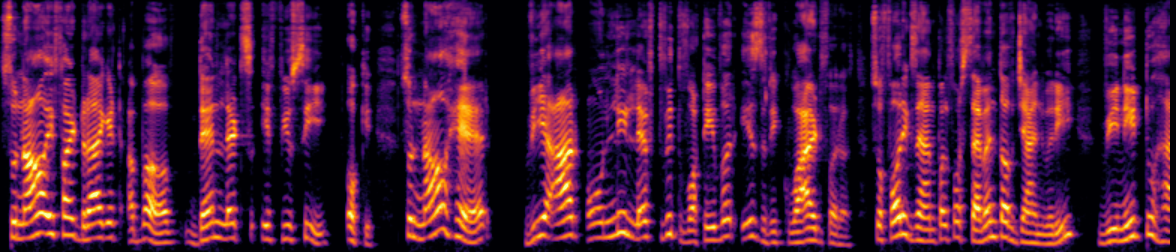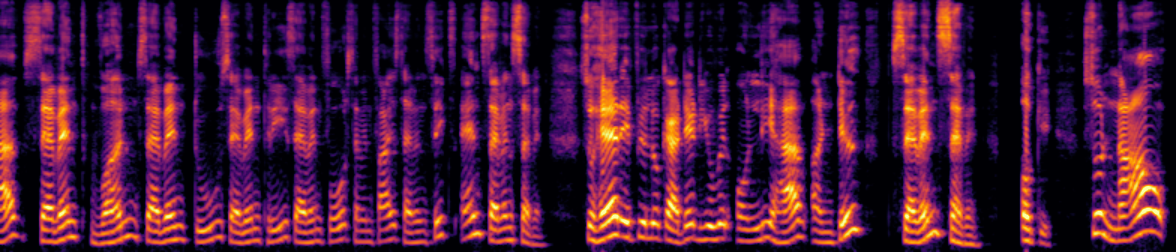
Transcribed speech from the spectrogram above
So now if I drag it above, then let's, if you see, okay. So now here we are only left with whatever is required for us. So for example, for 7th of January, we need to have 7th 1, 7, 2, 7, 3, 7, 4, 7, 5, 7, 6 and 7, 7. So here if you look at it, you will only have until 7, 7. Okay, so now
